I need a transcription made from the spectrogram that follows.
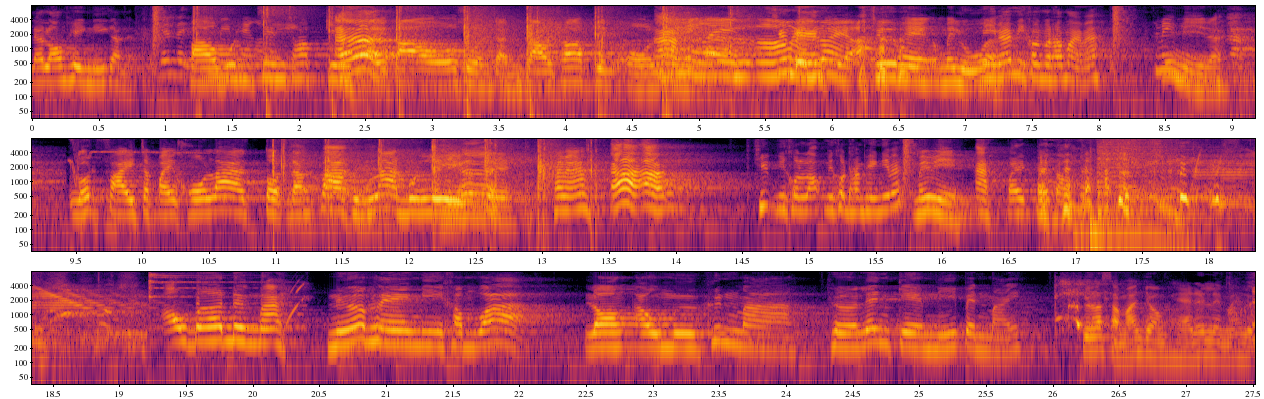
แล้วร้องเพลงนี้กันอะเล่นในเปาบุญจินชอบกินเออ ไข่เปาส่วนจันเปาชอบกินโออะลีเพลงอะไรชื่อเพลงรื่ยๆอะชื่อเพลงไม่รู้อะมีไหมมีคนมาทำใหม่ไหมไม่มีนะ รถไฟจะไปโคราชตดดังป้าถึงราชบุรีเออใช่ไหมอะอะชื่อมีคนร้องมีคนทำเพลงนี้ไหมไม่มี อะ ไปไปต่อ เอาเบอร์หนึ่งมา เนื้อเพลงมีคำว่า ลองเอามือขึ้นมา เธอเล่นเกมนี้เป็นไหม คือเราสามารถยอมแพ้ได้เลยไหมหรือ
